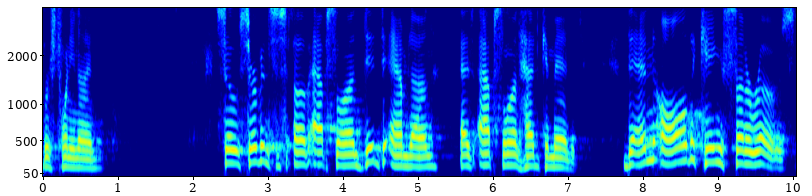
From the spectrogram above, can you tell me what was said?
Verse 29. So servants of Absalom did to Amnon as Absalom had commanded. Then all the king's son arose,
